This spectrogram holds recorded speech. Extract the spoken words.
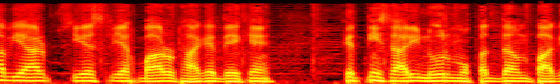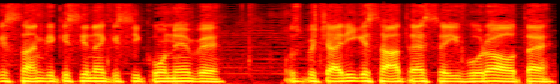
आप यार सीरियसली अखबार उठा के देखें, कितनी सारी नूर मुकदम पाकिस्तान के किसी ना किसी कोने पे उस बेचारी के साथ ऐसा ही हो रहा होता है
